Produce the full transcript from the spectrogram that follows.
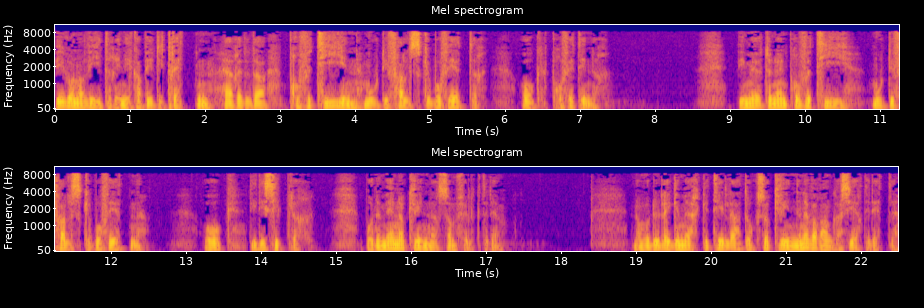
Vi går nå videre inn i kapittel 13. Her er det da profetien mot de falske profeter og profetinner. Vi møter nå en profeti mot de falske profetene og de disipler, både menn og kvinner som fulgte dem. Nå må du legge merke til at også kvinnene var engasjert i dette.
